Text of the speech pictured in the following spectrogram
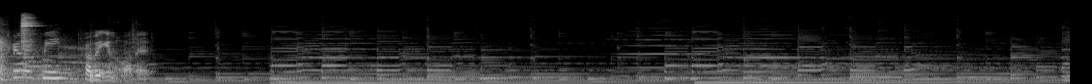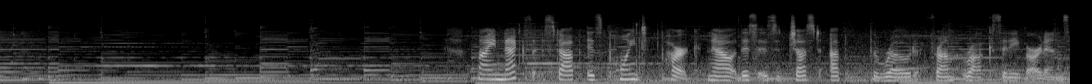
if you're like me, probably gonna love it. My next stop is Point Park. Now this is just up the road from Rock City Gardens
